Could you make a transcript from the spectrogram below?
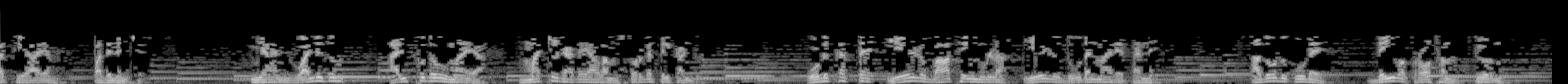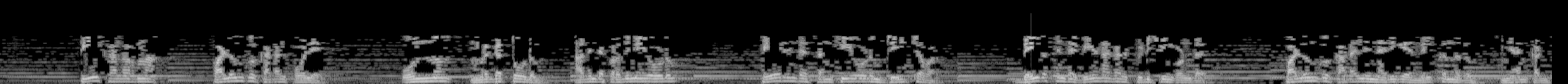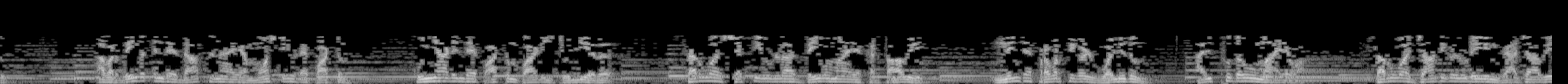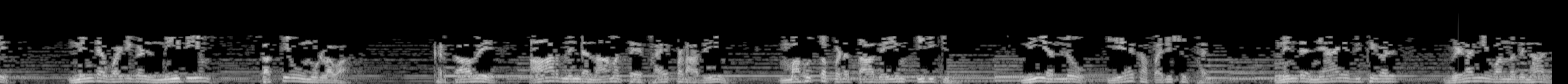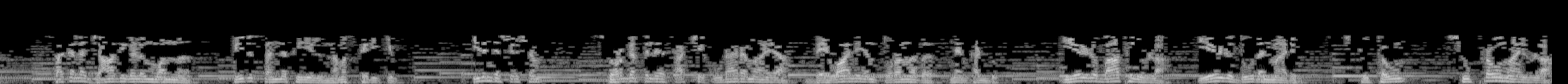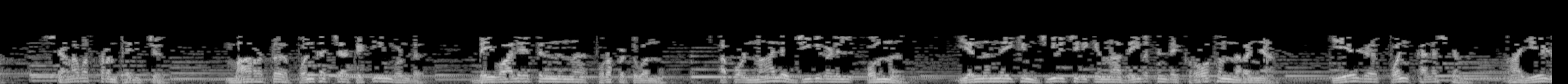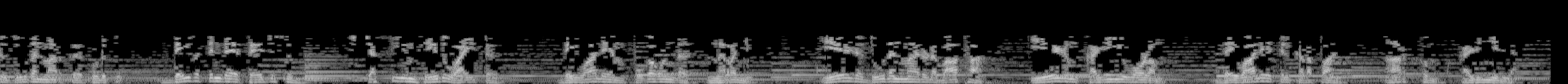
അധ്യായം പതിനഞ്ച്. ഞാൻ വലുതും അത്ഭുതവുമായ മറ്റൊരടയാളം സ്വർഗത്തിൽ കണ്ടു. ഒടുക്കത്തെ ഏഴു ബാധയുമുള്ള ഏഴു ദൂതന്മാരെ തന്നെ. അതോടുകൂടെ ദൈവക്രോധം തീർന്നു. തീ കലർന്ന പളുങ്കുകടൽ പോലെ ഒന്നും മൃഗത്തോടും അതിന്റെ പ്രതിമയോടും പേരിന്റെ സംഖ്യയോടും ജയിച്ചവർ ദൈവത്തിന്റെ വീണകൾ പിടിച്ചും കൊണ്ട് പളുങ്കു കടലിനരികെ നിൽക്കുന്നതും ഞാൻ കണ്ടു. അവർ ദൈവത്തിന്റെ ദാസനായ മോശയുടെ പാട്ടും കുഞ്ഞാടിന്റെ പാട്ടും പാടി ചൊല്ലിയത് സർവശക്തിയുള്ള ദൈവമായ കർത്താവിൽ നിന്റെ പ്രവർത്തികൾ വലുതും അത്ഭുതവുമായവ. സർവജാതികളുടെയും രാജാവേ നിന്റെ വഴികൾ നീതിയും സത്യവുമുള്ളവ. കർത്താവെ ആർ നിന്റെ നാമത്തെ ഭയപ്പെടാതെയും മഹത്വപ്പെടുത്താതെയും ഇരിക്കും. നീയല്ലോ ഏക പരിശുദ്ധൻ. നിന്റെ ന്യായവിധികൾ വിളങ്ങി വന്നതിനാൽ സകല ജാതികളും വന്ന് തിരുസന്നദ്ധിയിൽ നമസ്കരിക്കും. ഇതിന്റെ ശേഷം സ്വർഗത്തിലെ സാക്ഷി കൂടാരമായ ദേവാലയം തുറന്നത് ഞാൻ കണ്ടു. ഏഴു ബാധയുള്ള ഏഴു ദൂതന്മാരും ശുദ്ധവും ശുഭ്രവുമായുള്ള ക്ഷണവസ്ത്രം ധരിച്ച് മാറത്ത് പൊൻകച്ച കെട്ടിയും കൊണ്ട് ദൈവാലയത്തിൽ നിന്ന് പുറപ്പെട്ടുവന്നു അപ്പോൾ നാല് ജീവികളിൽ ഒന്ന് എന്നേക്കും ജീവിച്ചിരിക്കുന്ന ദൈവത്തിന്റെ ക്രോധം നിറഞ്ഞ ഏഴ് പൊൻകലശം ആ ഏഴ് ദൂതന്മാർക്ക് കൊടുത്തു. ദൈവത്തിന്റെ തേജസ്സും ശക്തിയും ഹേതുവായിട്ട് ദൈവാലയം പുകകൊണ്ട് നിറഞ്ഞു. ഏഴ് ദൂതന്മാരുടെ ബാധ ഏഴും കഴിയുവോളം ദൈവാലയത്തിൽ കടപ്പാൻ ആർക്കും കഴിഞ്ഞില്ല.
